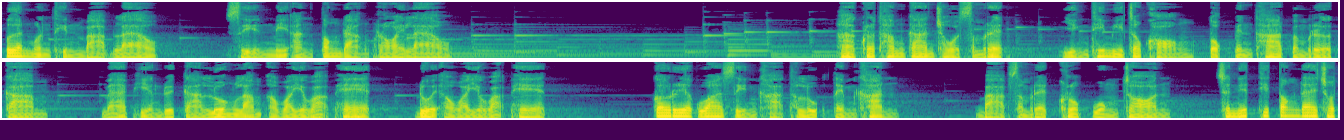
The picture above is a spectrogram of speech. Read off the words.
เปื้อนมนทินบาปแล้ว ศีลมีอันต้องด่างพร้อยแล้ว หากกระทำการโฉดสำเร็จ หญิงที่มีเจ้าของตกเป็นทาสบำเรอกาม แม้เพียงด้วยการล่วงล้ำอวัยวะเพศ ด้วยอวัยวะเพศ ก็เรียกว่าศีลขาดทะลุเต็มขั้น บาปสำเร็จครบวงจร ชนิดที่ต้องได้ชด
